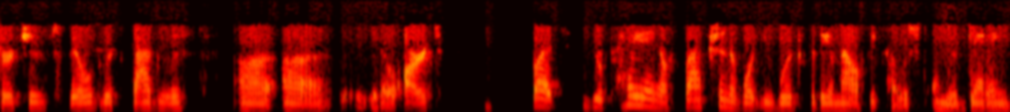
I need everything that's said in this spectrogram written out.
churches filled with fabulous, uh, uh, you know, art. But you're paying a fraction of what you would for the Amalfi Coast, and you're getting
